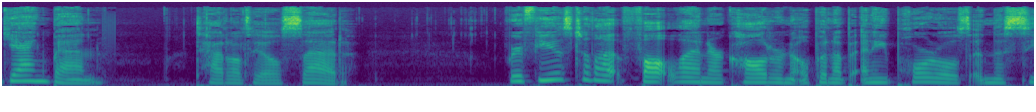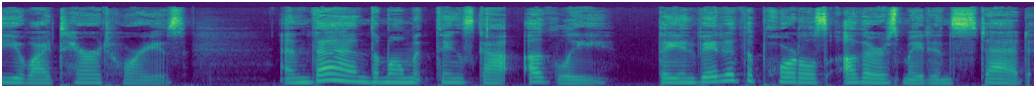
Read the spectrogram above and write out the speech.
Yangban, Tattletale said, refused to let Faultline or Cauldron open up any portals in the CUI territories, and then, the moment things got ugly, they invaded the portals others made instead,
